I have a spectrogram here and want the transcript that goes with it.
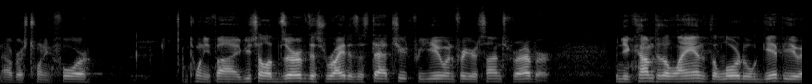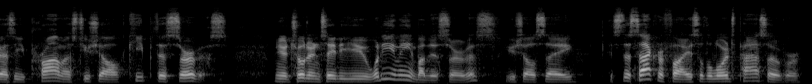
Now, verse 24 and 25. You shall observe this rite as a statute for you and for your sons forever. When you come to the land that the Lord will give you as he promised, you shall keep this service. When your children say to you, What do you mean by this service? You shall say, It's the sacrifice of the Lord's Passover.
